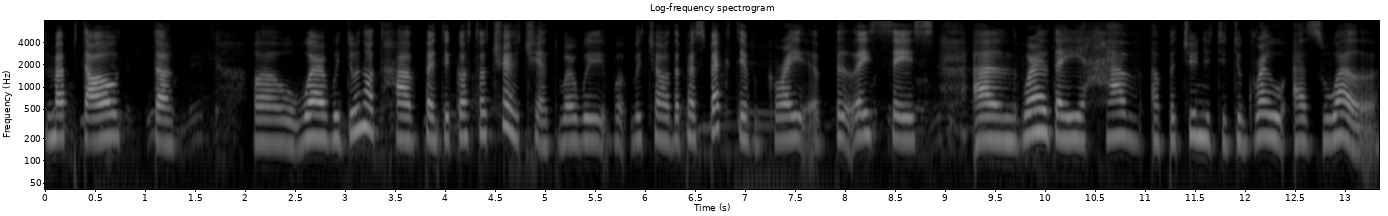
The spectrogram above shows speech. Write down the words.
mapped out uh, where we do not have Pentecostal church yet, where we, which are the perspective great uh, places, and where they have opportunity to grow as well.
